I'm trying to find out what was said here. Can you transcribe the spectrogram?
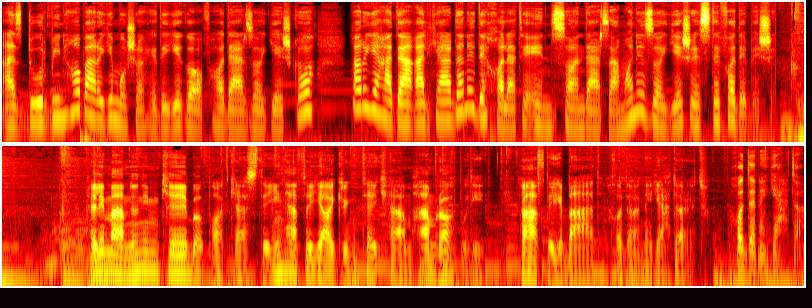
از دوربین ها برای مشاهده گاف ها در زایشگاه برای حداقل کردن دخالت انسان در زمان زایش استفاده بشه. خیلی ممنونیم که با پادکست این هفته آگرین تک هم همراه بودید. تا هفته بعد خدا نگهدارتون. خدا نگهدار.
